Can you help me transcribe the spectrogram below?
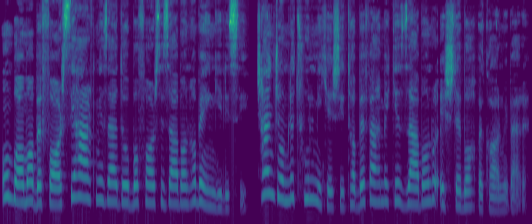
اون با ما به فارسی حرف می‌زد و با فارسی زبانها به انگلیسی. چند جمله طول می‌کشید تا بفهمه که زبان رو اشتباه به کار می‌بره.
